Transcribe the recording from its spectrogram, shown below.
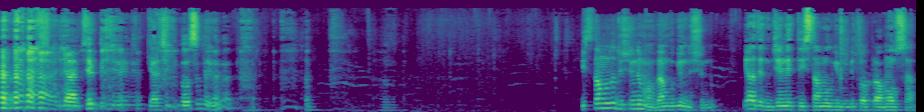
Gerçek bir gerçeklik olsun diye değil mi? İstanbul'u düşündüm ama ben bugün düşündüm. Ya dedim cennette İstanbul gibi bir toprağım olsa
